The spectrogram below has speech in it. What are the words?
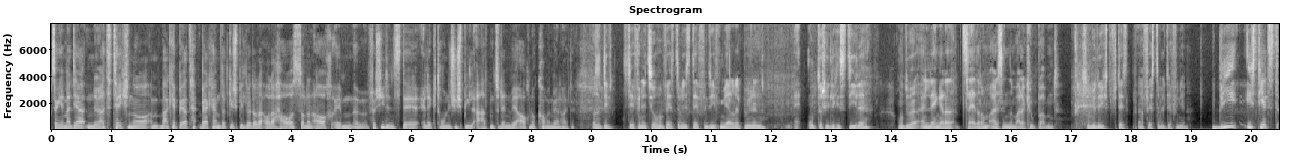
sage ich mal, der Nerd-Techno Marke Bergheim dort gespielt wird oder, oder Haus, sondern auch eben äh, verschiedenste elektronische Spielarten, zu denen wir auch noch kommen werden heute. Also die Definition vom Festival ist definitiv mehrere Bühnen, äh, unterschiedliche Stile und über ein längerer Zeitraum als ein normaler Clubabend. So würde ich ein Festival definieren. Wie ist jetzt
